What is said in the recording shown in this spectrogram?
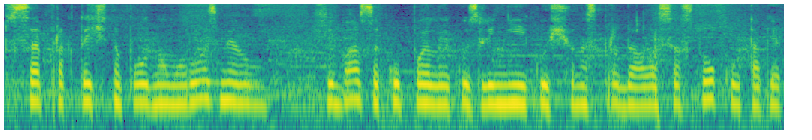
Все практично по одному розміру. Хіба закупили якусь лінійку, що не спродалася стоку, так як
